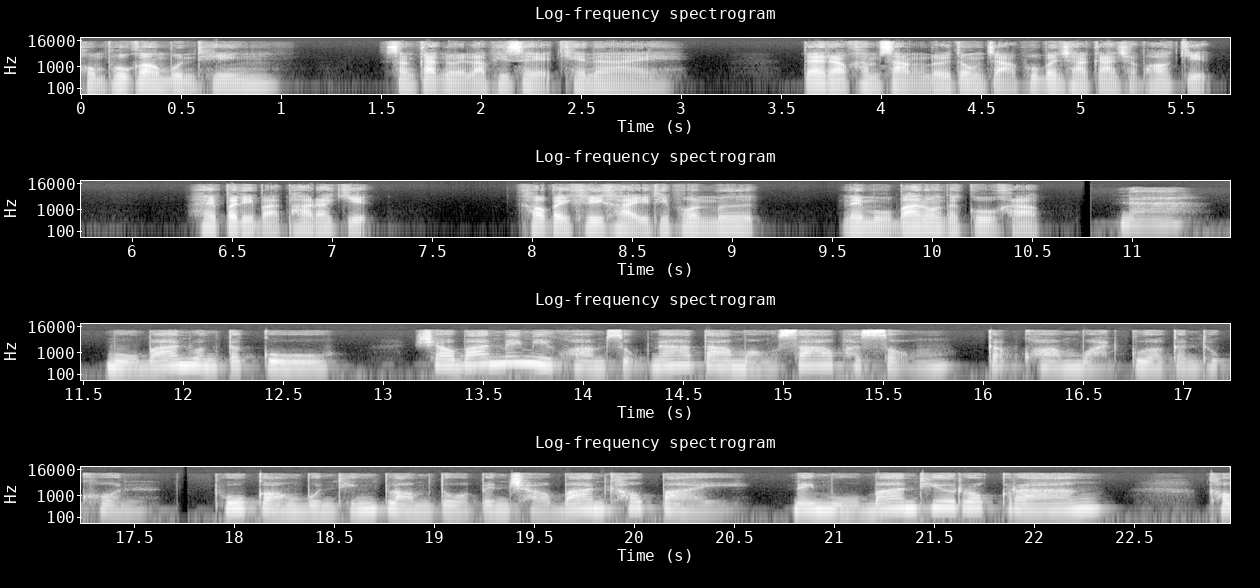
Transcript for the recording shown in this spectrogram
ผมผู้กองบุญทิ้ง สังกัดหน่วยรับพิเศษเคนายได้รับคำสั่งโดยตรงจากผู้บัญชาการเฉพาะกิจ ให้ปฏิบัติภารกิจ เข้าไปคลี่คลายอิทธิพลมืด ในหมู่บ้านวังตะกูครับ นะ หมู่บ้านวังตะกู ชาวบ้านไม่มีความสุขหน้าตาหมองเศร้าผสม กับความหวาดกลัวกันทุกคน ผู้กองบุญทิ้งปลอมตัวเป็นชาวบ้านเข้าไป ในหมู่บ้านที่รกร้าง เขา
